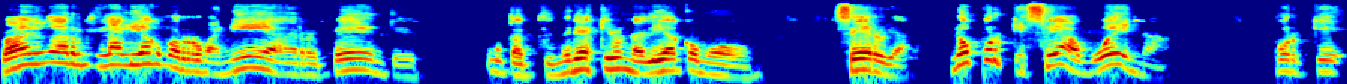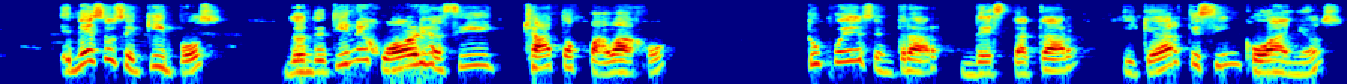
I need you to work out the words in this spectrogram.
Vas a una, una liga como Rumanía, de repente. Puta, tendrías que ir a una liga como Serbia. No porque sea buena, porque en esos equipos, donde tienen jugadores así chatos para abajo, tú puedes entrar, destacar y quedarte cinco años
